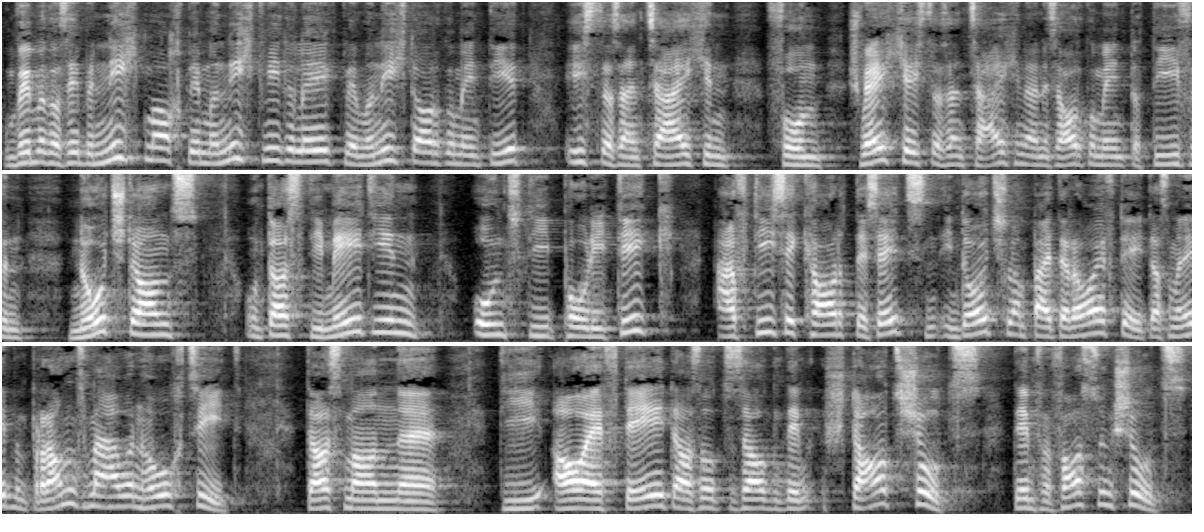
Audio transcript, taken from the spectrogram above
Und wenn man das eben nicht macht, wenn man nicht widerlegt, wenn man nicht argumentiert, ist das ein Zeichen von Schwäche, ist das ein Zeichen eines argumentativen Notstands und dass die Medien und die Politik auf diese Karte setzen, in Deutschland bei der AfD, dass man eben Brandmauern hochzieht, dass man äh, die AfD da sozusagen dem Staatsschutz, dem Verfassungsschutz,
